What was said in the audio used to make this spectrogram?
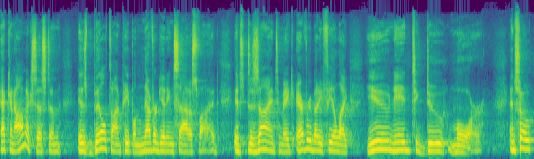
economic system is built on people never getting satisfied. It's designed to make everybody feel like you need to do more. And so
